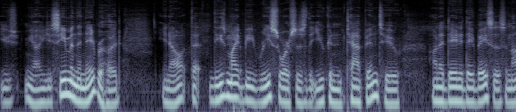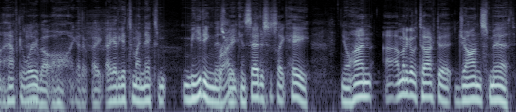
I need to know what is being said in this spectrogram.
You you know you see them in the neighborhood. You know that these might be resources that you can tap into on a day to day basis and not have to worry Yeah. about. Oh, I gotta I, I gotta get to my next meeting this Right. week. Instead, it's just like, hey, you know, hon, I'm gonna go talk to John Smith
